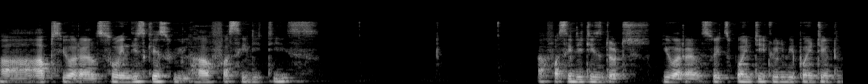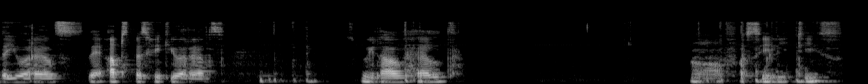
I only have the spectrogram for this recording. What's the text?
uh, apps URL so in this case we'll have facilities uh, facilities.url so it's pointing it will be pointing to the URLs the app specific URLs so we'll have health uh, facilities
